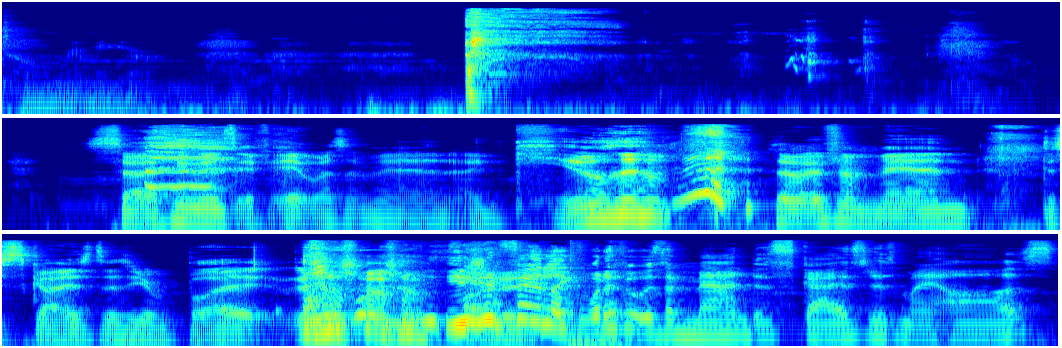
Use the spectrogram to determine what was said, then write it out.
tongue rimming your. So he means if it was a man, I'd kill him. So if a man disguised as your butt, you should say like, what if it was a man disguised as my ass?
